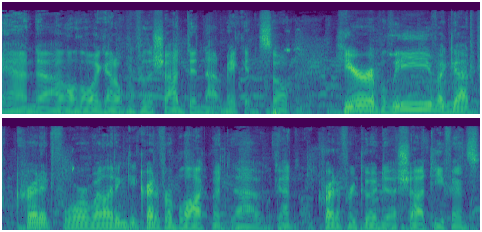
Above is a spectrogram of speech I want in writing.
and uh, although I got open for the shot, did not make it. So here, I believe I got credit for, well, I didn't get credit for a block, but uh, got credit for good uh, shot defense.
